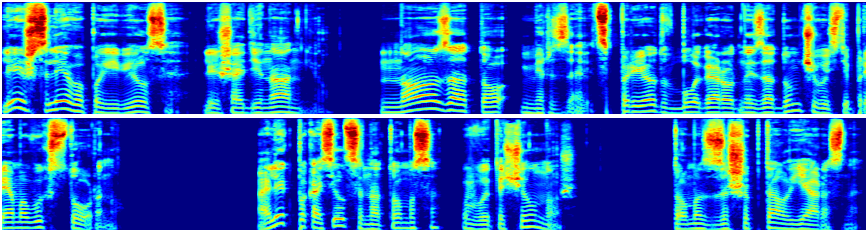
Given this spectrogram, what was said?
Лишь слева появился лишь один ангел, но зато мерзавец прет в благородной задумчивости прямо в их сторону. Олег покосился на Томаса, вытащил нож. Томас зашептал яростно:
